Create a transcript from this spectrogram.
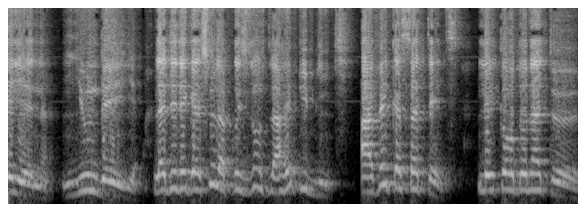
Hyundai. La délégation de la présidence de la République, avec à sa tête les coordonnateurs,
